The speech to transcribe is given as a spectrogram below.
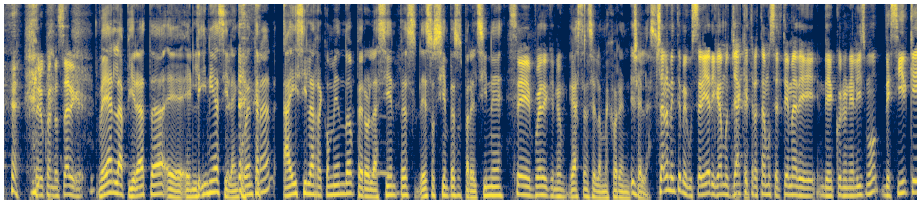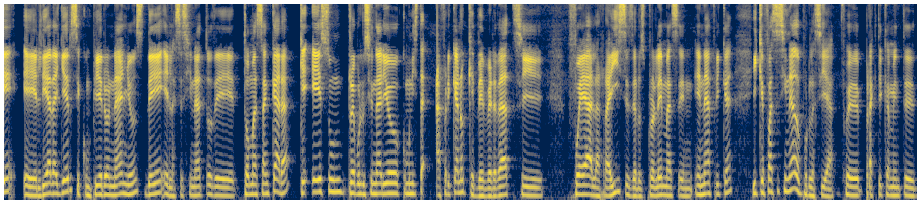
pero cuando salga. Vean la pirata eh, en línea si la encuentran. Ahí sí la recomiendo, pero las 100 pesos, esos 100 pesos para el cine. Sí, puede que no. Gástense lo mejor en chelas. Solamente me gustaría, digamos, ya que tratamos el tema de, colonialismo, decir que el día de ayer se cumplieron años del asesinato de Thomas Sankara, que es un revolucionario comunista africano que de verdad sí fue a las raíces de los problemas en, África y que fue asesinado por la CIA. Fue prácticamente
